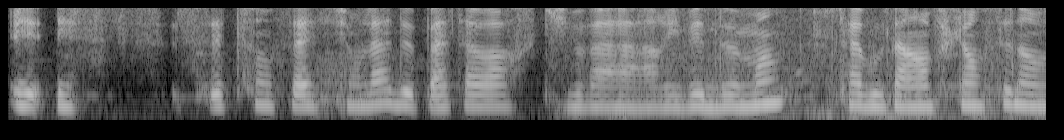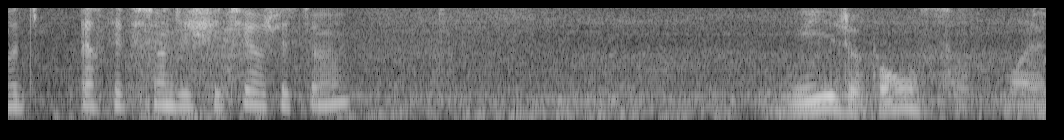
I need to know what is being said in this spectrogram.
Et, et cette sensation-là de pas savoir ce qui va arriver demain, ça vous a influencé dans votre perception du futur justement? Oui, je pense. Ouais.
